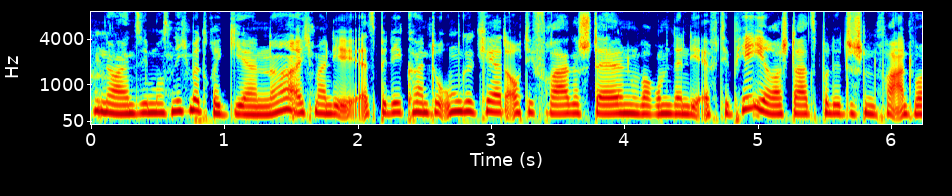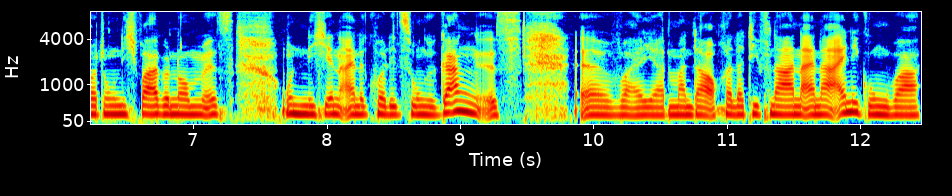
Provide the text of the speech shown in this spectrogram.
Nein, sie muss nicht mitregieren. Ne? Ich meine, die SPD könnte umgekehrt umgekehrt auch die Frage stellen, warum denn die FDP ihrer staatspolitischen Verantwortung nicht wahrgenommen ist und nicht in eine Koalition gegangen ist, äh, weil ja man da auch relativ nah an einer Einigung war.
